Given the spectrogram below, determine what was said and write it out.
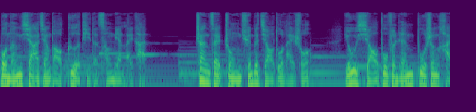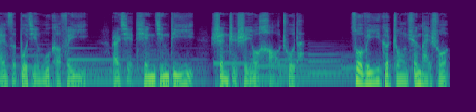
不能下降到个体的层面来看。站在种群的角度来说，有小部分人不生孩子不仅无可非议，而且天经地义，甚至是有好处的。作为一个种群来说，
